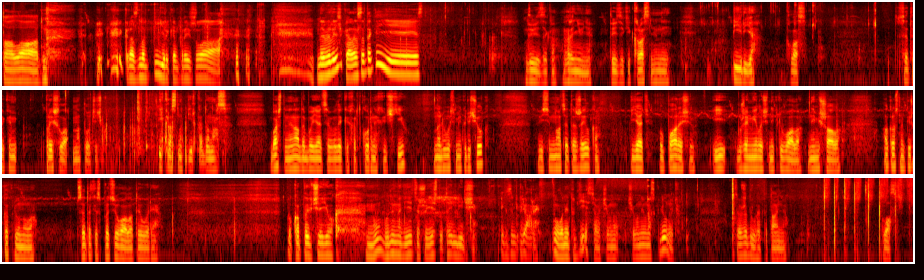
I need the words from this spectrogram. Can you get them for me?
Та ладно. Краснопірка прийшла. Невеличка, але все-таки є. Дивіться, яка гранюня. Дивіться, який красняний пір'я. Клас. Все-таки прийшла на точечку. І краснопірка до нас. Бачите, не треба боятися великих хардкорних крючків. 0,8 крючок, 18 жилка, 5 опаришів і вже мілоч не клювала, не мішала. А краснопірка клюнула. Все-таки спрацювала теорія. Поки пив чайок. Ну, будемо надіятися, що є тут і більші екземпляри. Ну, вони тут є, а чи вони, чи вони у нас клюнуть, це вже друге питання. Клас.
